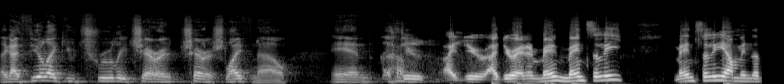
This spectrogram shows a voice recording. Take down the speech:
Like I feel like you truly cherish cherish life now And I um, do, I do, I do, and men- mentally, mentally, I'm in the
